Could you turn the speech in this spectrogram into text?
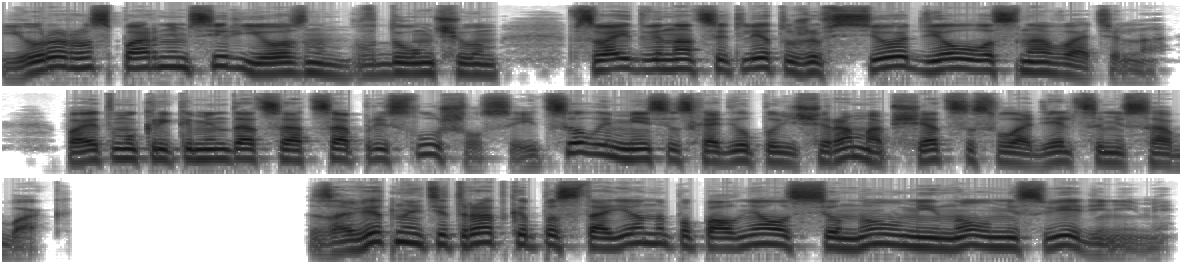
Юра рос парнем серьезным, вдумчивым, в свои 12 лет уже все делал основательно, поэтому к рекомендации отца прислушался и целый месяц ходил по вечерам общаться с владельцами собак. Заветная тетрадка постоянно пополнялась все новыми и новыми сведениями,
